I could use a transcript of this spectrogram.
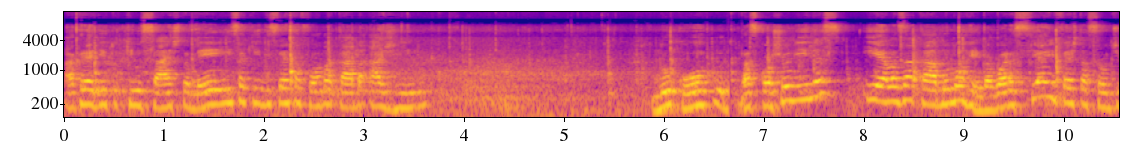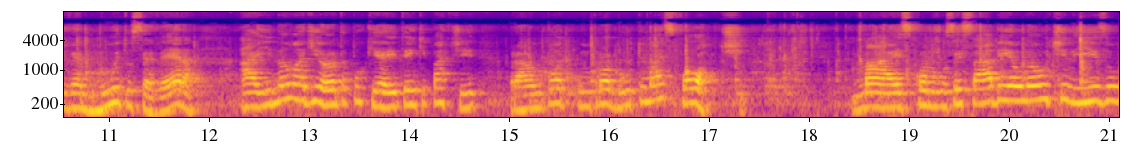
acredito que o sais também, isso aqui de certa forma acaba agindo no corpo das cochonilhas e elas acabam morrendo. Agora, se a infestação tiver muito severa, aí não adianta, porque aí tem que partir para um, um produto mais forte. Mas, como vocês sabem, eu não utilizo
